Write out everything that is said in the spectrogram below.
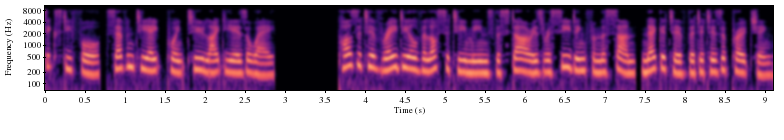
64, 78.2 light years away. Positive radial velocity means the star is receding from the Sun, negative that it is approaching.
